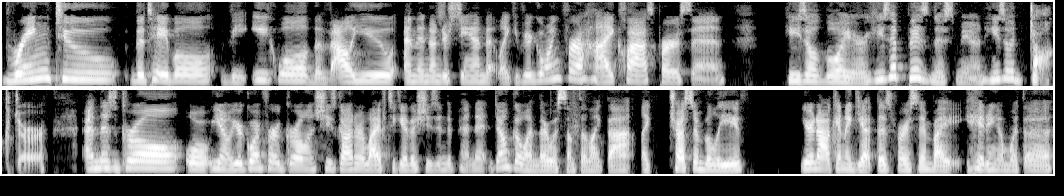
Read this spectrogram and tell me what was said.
bring to the table the equal, the value, and then understand that, like, if you're going for a high class person, he's a lawyer, he's a businessman, he's a doctor. And this girl, or, you know, you're going for a girl and she's got her life together, she's independent. Don't go in there with something like that. Like, trust and believe. You're not going to get this person by hitting them with a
